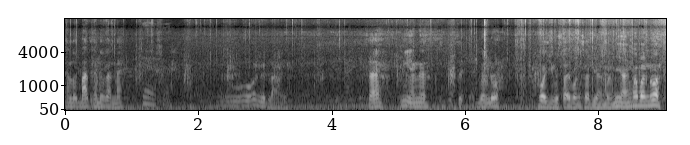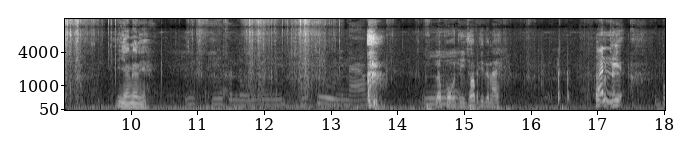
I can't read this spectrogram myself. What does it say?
คันรถบัสคันเดียวกันไหมใช่ค่ะ โอ้ยเงินหลายใส่มีหยังเนี่ยเบิ่งดูพออยู่ใส่เบิ่งเสบียงเบิ่งมีหยังมาเบิ่งดูมีหยังเนี่ยนี่มีมีขนมมีทิชชู่มีน้ำมีแล้วปกติชอบกินอะไรปกติป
